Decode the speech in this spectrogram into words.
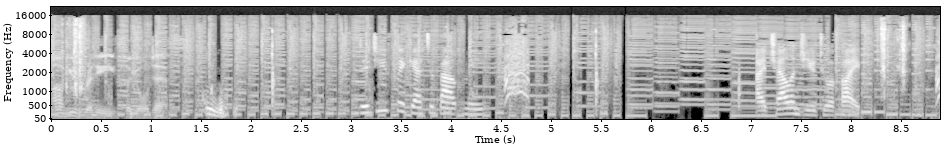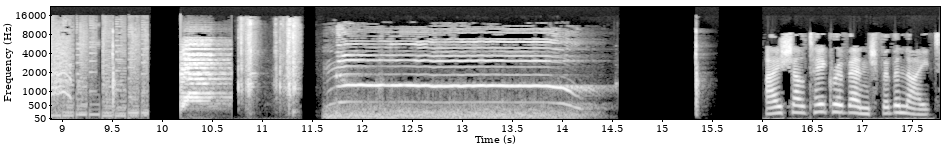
Are you ready for your death? Did you forget about me? I challenge you to a fight. I shall take revenge for the knight.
